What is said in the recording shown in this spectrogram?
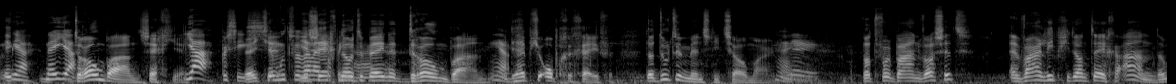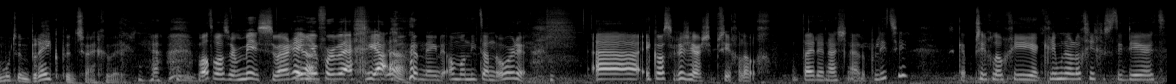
ik- ja. Nee, ja. Droombaan, zeg je. ja, precies. Weet je, Daar moeten we je wel zegt op inhaken. notabene droombaan. Ja. Die heb je opgegeven. Dat doet een mens niet zomaar. Nee. Wat voor baan was het? En waar liep je dan tegenaan? Dat moet een breekpunt zijn geweest. Wat was er mis? Waar Ja. je voor weg? Ja, Ja. nee, allemaal niet aan de orde. Eh, ik was recherchepsycholoog bij de Nationale Politie. Dus ik heb psychologie en criminologie gestudeerd.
